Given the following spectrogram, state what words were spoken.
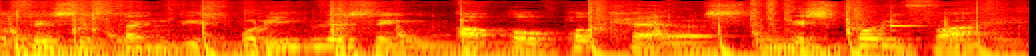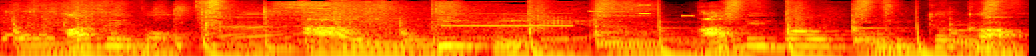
Están disponibles en Apple Podcasts, Spotify, Audible, Audible, audible.com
